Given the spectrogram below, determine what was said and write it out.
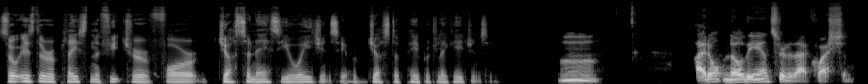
So is there a place in the future for just an seo agency or just a pay-per-click agency? Mm, i don't know the answer to that question.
